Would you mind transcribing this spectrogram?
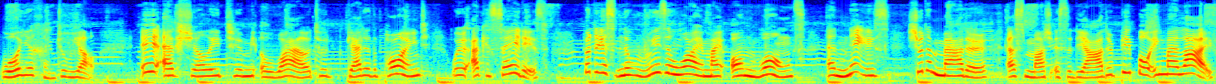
我也很重要。 It actually took me a while to get to the point where I can say this, but there's no reason why my own wants and needs shouldn't matter as much as the other people in my life.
